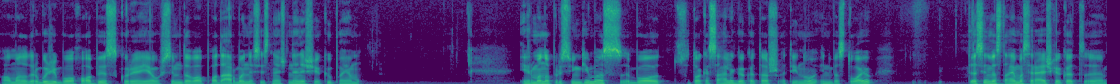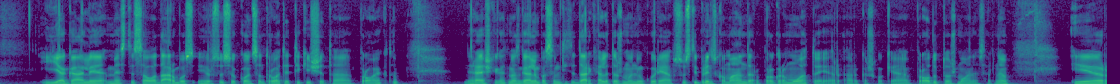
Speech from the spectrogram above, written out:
o mano drabužiai buvo hobis, kurioje jie užsimdavo po darbo, nes jis nenešė jokių pajamų. Ir mano prisijungimas buvo su tokia sąlyga, kad aš ateinu, investuoju. Tas investavimas reiškia, kad e, jie gali mesti savo darbus ir susikoncentruoti tik į šitą projektą. Reiškia, kad mes galim pasamdyti dar keletą žmonių, kurie sustiprins komandą, ar programuotojai, ar, ar kažkokie produkto žmonės, ar ne. Ir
